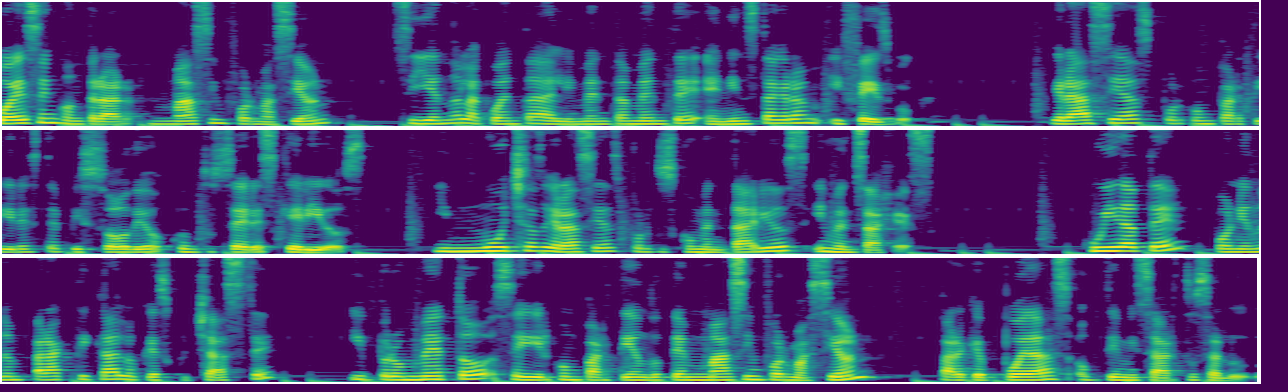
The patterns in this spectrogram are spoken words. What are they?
Puedes encontrar más información siguiendo la cuenta de Alimentamente en Instagram y Facebook. Gracias por compartir este episodio con tus seres queridos y muchas gracias por tus comentarios y mensajes. Cuídate poniendo en práctica lo que escuchaste y prometo seguir compartiéndote más información para que puedas optimizar tu salud.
